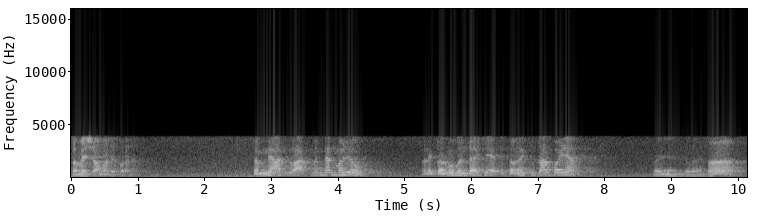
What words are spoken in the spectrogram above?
તમે શા માટે પરણ્યા તમને આટલું આત્મજ્ઞાન મળ્યું અને કર્મ બંધાય છે તો તમે શું કામ પડ્યા પરિણામ હા.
